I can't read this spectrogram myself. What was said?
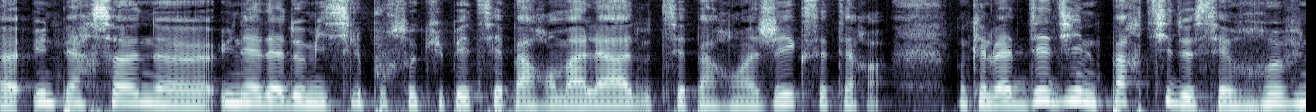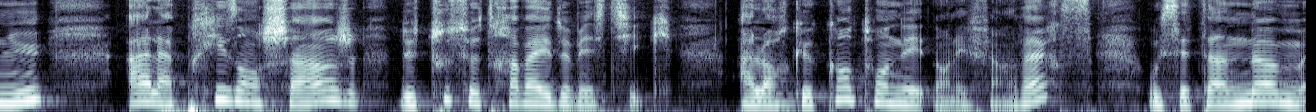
euh, une personne, euh, une aide à domicile pour s'occuper de ses parents malades ou de ses parents âgés, etc. Donc elle va dédier une partie de ses revenus à la prise en charge de tout ce travail domestique. Alors que quand on est dans les faits inverses, où c'est un homme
